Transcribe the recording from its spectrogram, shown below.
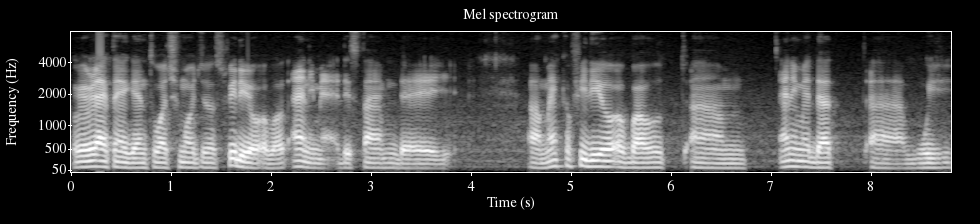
We're reacting again to WatchMojo's video about anime. This time they uh, make a video about um, anime that uh, we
